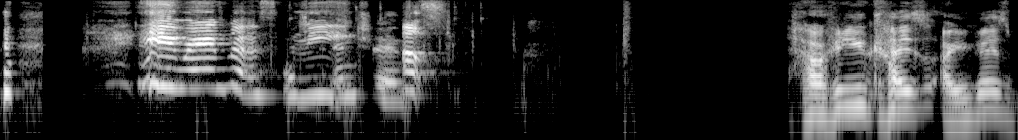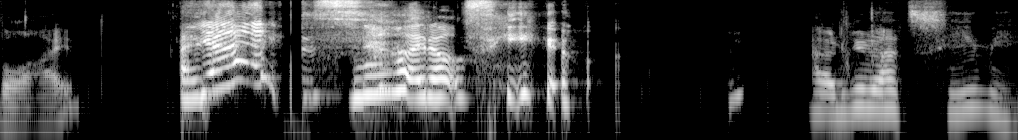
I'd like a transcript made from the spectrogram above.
he ran past Where's me. entrance? Oh, How are you guys? Are you guys blind? yes. No, I don't see you. How do you not see me?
